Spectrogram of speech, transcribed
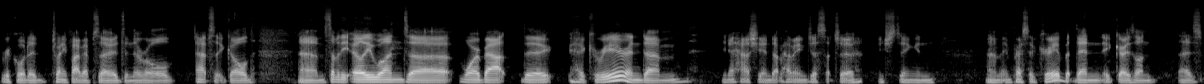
recorded 25 episodes and they're all absolute gold. Um, some of the early ones are more about the her career and um, you know how she ended up having just such a interesting and um, impressive career. But then it goes on as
